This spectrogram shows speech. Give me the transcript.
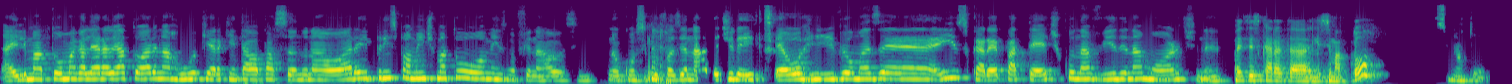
Aí ele matou uma galera aleatória na rua, que era quem estava passando na hora, e principalmente matou homens no final, assim. Não conseguiu fazer nada direito. É horrível, mas é, é isso, cara. É patético na vida e na morte, né? Mas esse cara tá, ele se matou? Se matou.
